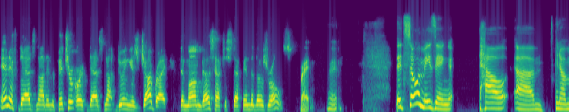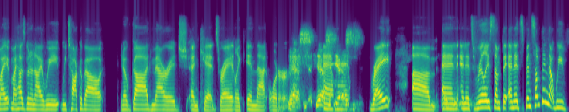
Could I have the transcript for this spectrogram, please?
And if dad's not in the picture or if dad's not doing his job right, then mom does have to step into those roles. Right. Right. It's so amazing how um you know my my husband and I we we talk about you know God, marriage and kids, right? Like in that order. Yes. Yes. And, yes. Right? Um and and it's really something and it's been something that we've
